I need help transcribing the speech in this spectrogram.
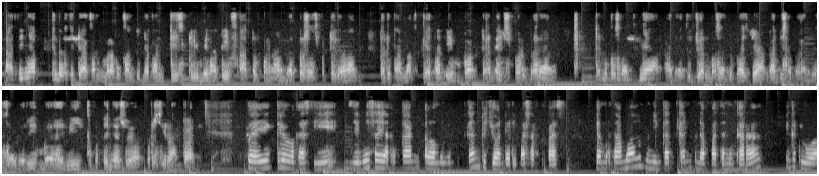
Artinya pemerintah tidak akan melakukan tindakan diskriminatif atau penghambat proses perdagangan terutama kegiatan impor dan ekspor barang. Dan untuk selanjutnya ada tujuan pasar bebas yang akan disampaikan oleh saudari Mbak Hani kepadanya saya persilahkan. Baik, terima kasih. Di sini saya akan uh, menyebutkan tujuan dari pasar bebas. Yang pertama, meningkatkan pendapatan negara. Yang kedua,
